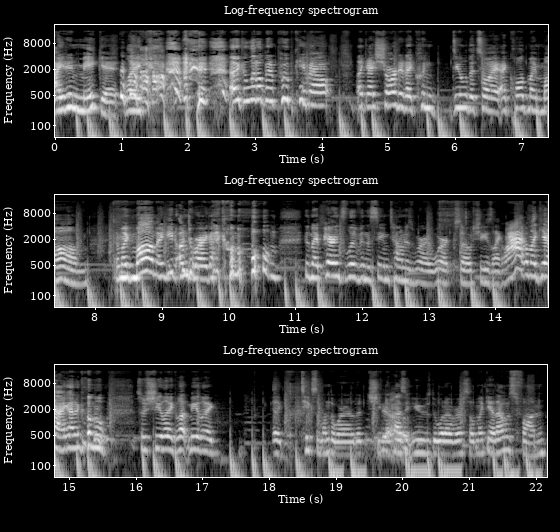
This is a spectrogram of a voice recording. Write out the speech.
I didn't make it. Like like a little bit of poop came out. Like I sharded I couldn't deal with it so I, I called my mom. I'm like mom I need underwear. I gotta come home. Because my parents live in the same town as where I work so she's like what? I'm like yeah I gotta come home. So she like let me like like take some underwear that she Yeah. hasn't used or whatever. So I'm like, yeah, that was fun.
